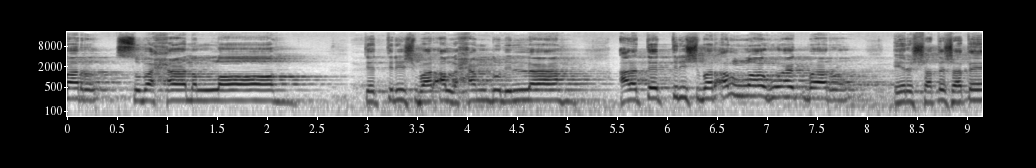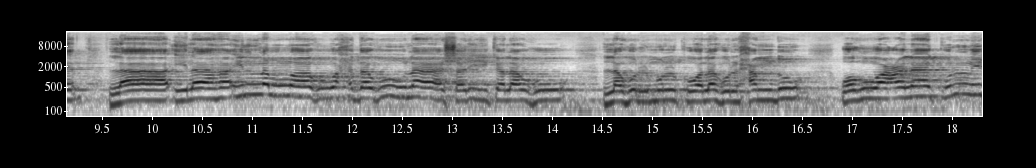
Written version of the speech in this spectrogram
বার সুবাহান্লাহ তেত্রিশ বার আলহামদুলিল্লাহ, আর তেত্রিশ বার আল্লাহ একবার এর সাথে সাথে, লা লা আলা কুল্লি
